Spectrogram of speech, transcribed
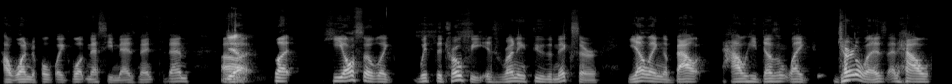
how wonderful like what Messi Mez meant to them. Uh, yeah, but he also like with the trophy is running through the mixer yelling about how he doesn't like journalists and how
